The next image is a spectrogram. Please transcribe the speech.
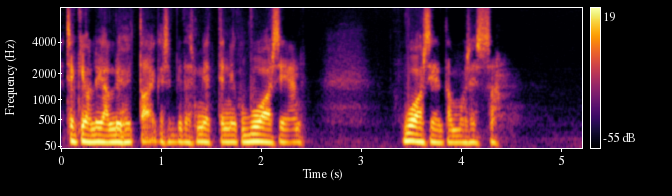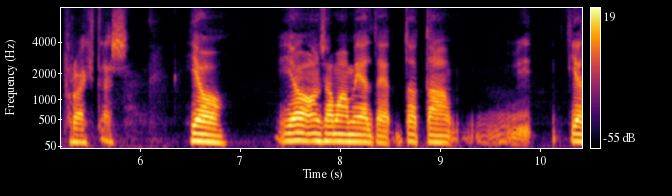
Et sekin on liian lyhyt aika. Se pitäisi miettiä niin kuin vuosien, vuosien tämmöisissä projekteissa. Joo, Joo, on samaa mieltä. Tota, ja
